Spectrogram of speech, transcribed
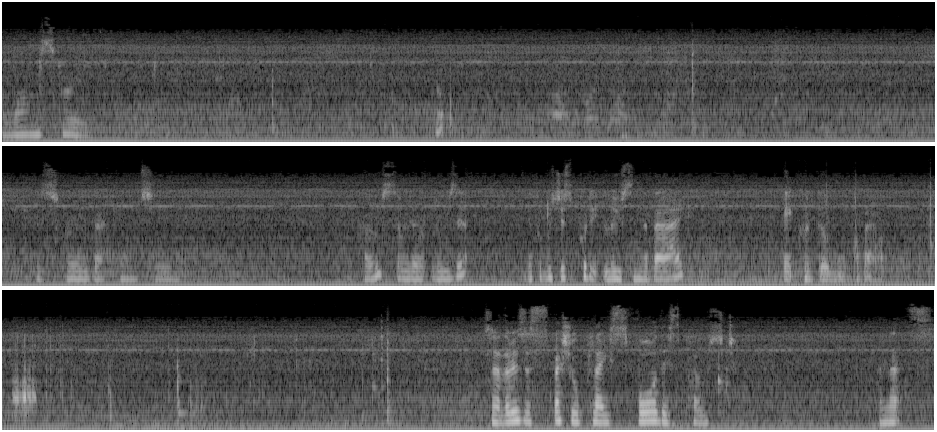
a long screw. The screw back into the post so we don't lose it. If it was just put it loose in the bag, it could go walkabout. So there is a special place for this post and that's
